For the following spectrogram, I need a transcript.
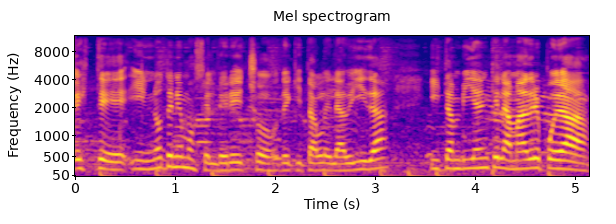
Este, y no tenemos el derecho de quitarle la vida y también que la madre pueda,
